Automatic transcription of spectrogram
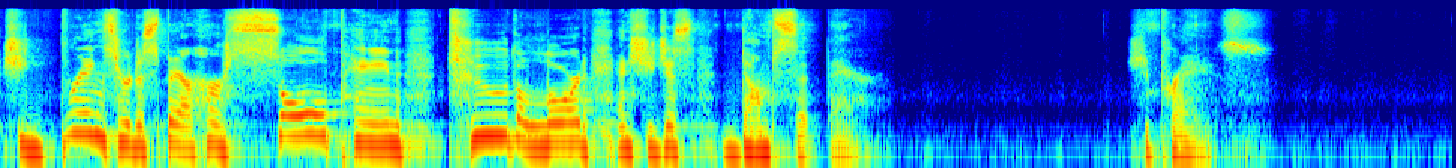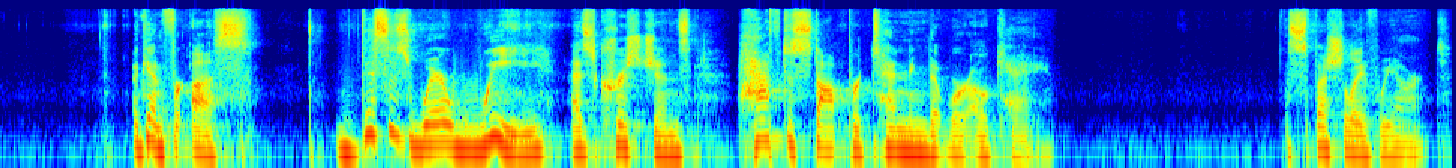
She brings her despair, her soul pain to the Lord, and she just dumps it there. She prays. Again, for us, this is where we as Christians have to stop pretending that we're okay especially if we aren't.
